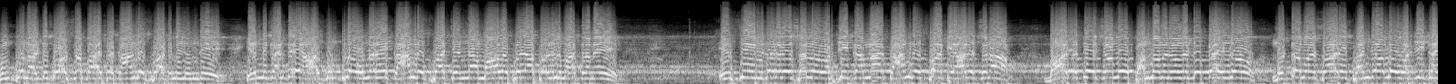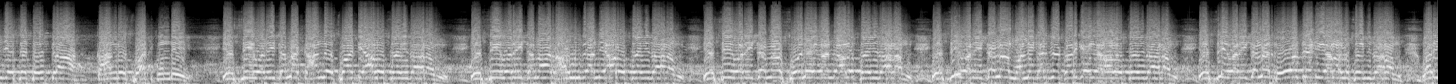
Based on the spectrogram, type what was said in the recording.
గుంపును అడ్డుకోవాల్సిన బాధ్యత కాంగ్రెస్ పార్టీ మీద ఉంది. ఎందుకంటే ఆ గుంపులో ఉన్నది కాంగ్రెస్ పార్టీ అన్న మాలపిల్ల ప్రజలు మాత్రమే. ఎస్సీ రిజర్వేషన్ల వర్గీకరణ కాంగ్రెస్ పార్టీ ఆలోచన. భారతదేశంలో పంతొమ్మిది వందల డెబ్బై ఐదులో మొట్టమొదటిసారి పంజాబ్లో కాంగ్రెస్ ఉంది ఎస్సీ వర్గీకరణ కాంగ్రెస్ పార్టీ ఆలోచన విధానం. ఎస్సీ వర్గీకరణ రాహుల్ గాంధీ ఆలోచన విధానం. ఎస్సీ వర్గీకరణ సోనియా గాంధీ ఆలోచన విధానం. ఎస్సీ వర్గీకరణ మల్లికార్జున ఖర్గే గారి ఆలోచన విధానం. ఎస్సీ వర్గీకరణ రేవంత్ రెడ్డి గారి ఆలోచన విధానం. మరి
